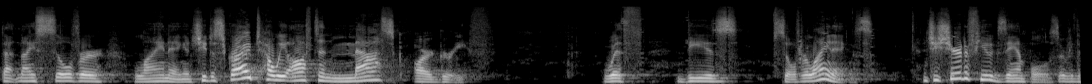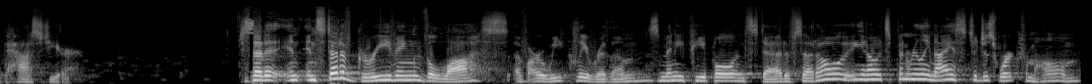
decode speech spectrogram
that nice silver lining. And she described how we often mask our grief with these silver linings. And she shared a few examples over the past year. She said, in, instead of grieving the loss of our weekly rhythms, many people instead have said, oh, you know, it's been really nice to just work from home.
